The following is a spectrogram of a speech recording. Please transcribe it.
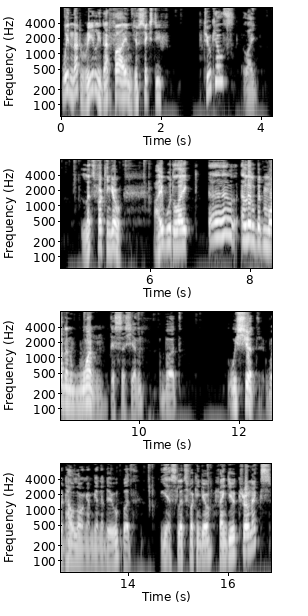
We're not really that far in just 62 kills? Like let's fucking go. I would like uh, a little bit more than one decision, but we should with how long i'm gonna do but yes let's fucking go. Thank you Chronix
